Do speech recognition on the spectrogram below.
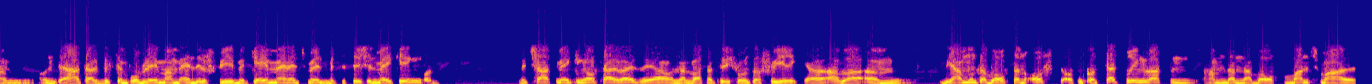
ähm, und der hat halt ein bisschen Probleme am Ende des Spiels mit Game Management, mit Decision Making und mit Chart Making auch teilweise. Ja, und dann war es natürlich für uns auch schwierig. Ja, aber ähm, wir haben uns aber auch dann oft aus dem Konzept bringen lassen, haben dann aber auch manchmal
